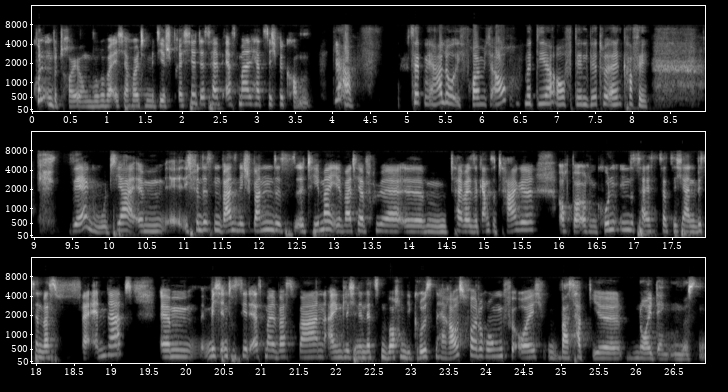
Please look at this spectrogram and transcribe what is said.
Kundenbetreuung, worüber ich ja heute mit dir spreche. Deshalb erstmal herzlich willkommen. Ja, Sydney, hallo, ich freue mich auch mit dir auf den virtuellen Kaffee. Sehr gut. Ja, ähm, ich finde es ein wahnsinnig spannendes äh, Thema. Ihr wart ja früher ähm, teilweise ganze Tage auch bei euren Kunden. Das heißt, es hat sich ja ein bisschen was verändert. Ähm, mich interessiert erstmal, was waren eigentlich in den letzten Wochen die größten Herausforderungen für euch? Was habt ihr neu denken müssen?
